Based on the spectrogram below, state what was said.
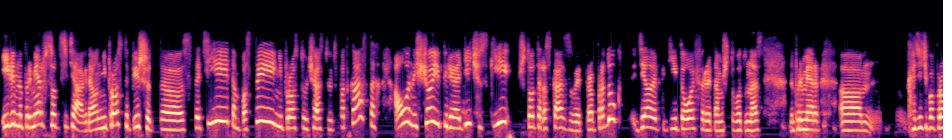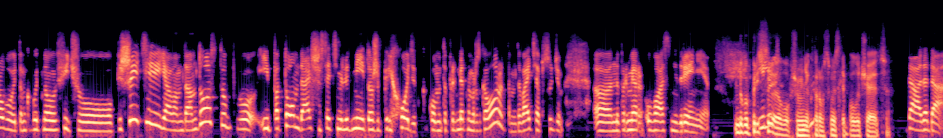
Или, например, в соцсетях, да, он не просто пишет э, статьи, там, посты, не просто участвует в подкастах, а он еще и периодически что-то рассказывает про продукт, делает какие-то офферы, там, что вот у нас, например, э, хотите попробовать там какую-то новую фичу, пишите, я вам дам доступ, и потом дальше с этими людьми тоже переходит к какому-то предметному разговору, там, давайте обсудим, э, например, у вас внедрение. Ну, такой пресейл, Или... в общем, в некотором смысле получается. Да, да, да.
